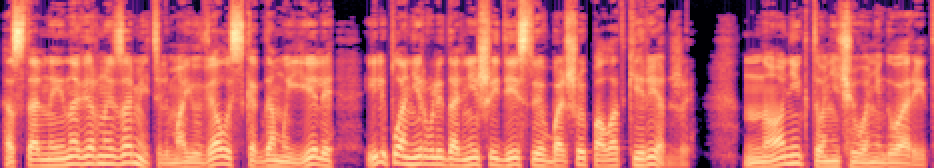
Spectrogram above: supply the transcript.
Остальные, наверное, заметили мою вялость, когда мы ели или планировали дальнейшие действия в большой палатке Реджи. Но никто ничего не говорит.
